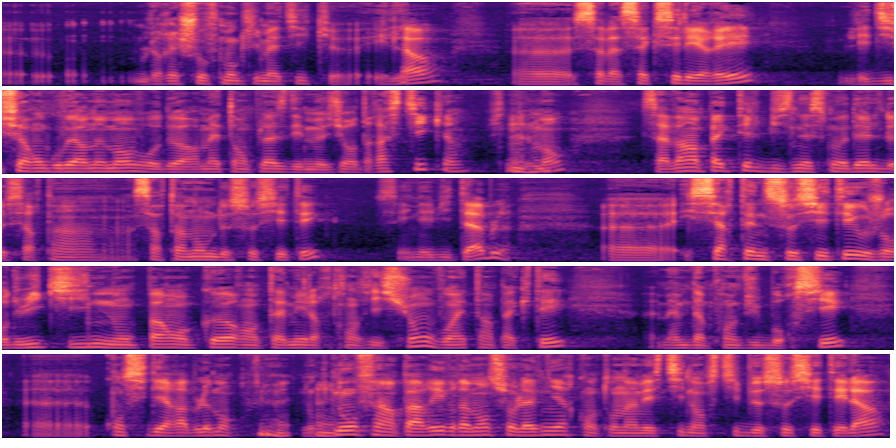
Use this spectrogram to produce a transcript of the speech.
euh, le réchauffement climatique est là, euh, ça va s'accélérer. Les différents gouvernements vont devoir mettre en place des mesures drastiques, hein, finalement. Ça va impacter le business model de certains, un certain nombre de sociétés, c'est inévitable. Euh, et certaines sociétés aujourd'hui qui n'ont pas encore entamé leur transition vont être impactées, euh, même d'un point de vue boursier, euh, considérablement. Ouais, Donc ouais. nous, on fait un pari vraiment sur l'avenir quand on investit dans ce type de société-là.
